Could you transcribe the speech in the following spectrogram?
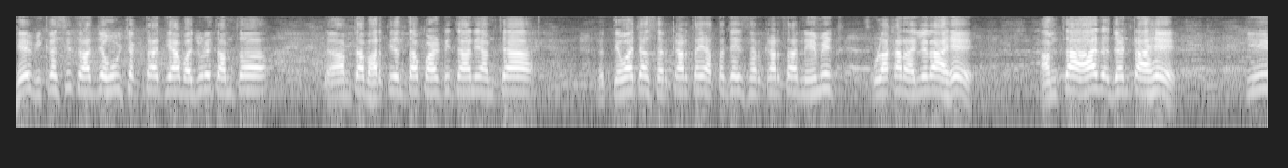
हे विकसित राज्य होऊ शकतात. या बाजूनेच आमचं आमचा भारतीय जनता पार्टीचा आणि आमच्या तेव्हाच्या सरकारचाही आताच्याही सरकारचा नेहमीच पुढाकार राहिलेला आहे. आमचा आज अजंडा आहे की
